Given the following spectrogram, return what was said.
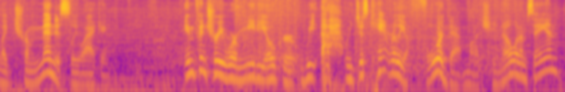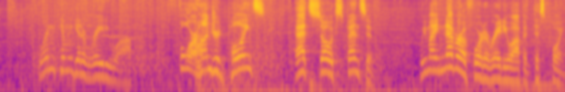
Like, tremendously lacking. Infantry were mediocre. We, uh, we just can't really afford that much, you know what I'm saying? When can we get a radio op? 400 points? That's so expensive. We might never afford a radio op at this point.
